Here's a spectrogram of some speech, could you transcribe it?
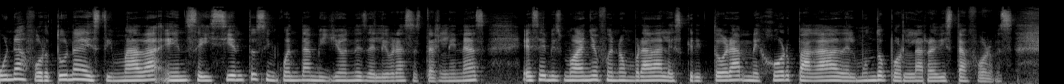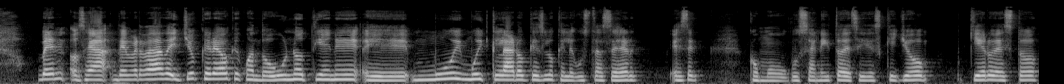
una fortuna estimada en 650 millones de libras esterlinas. Ese mismo año fue nombrada la escritora mejor pagada del mundo por la revista Forbes. Ven, o sea, de verdad, yo creo que cuando uno tiene eh, muy, muy claro qué es lo que le gusta hacer, ese como gusanito decir, es que yo quiero esto,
